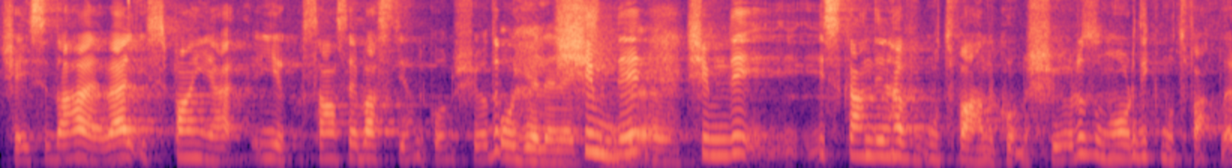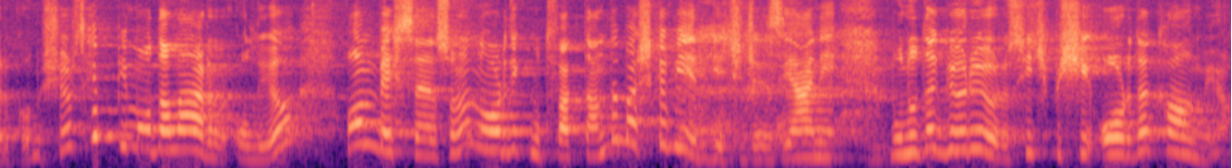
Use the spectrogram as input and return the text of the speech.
şeysi daha evvel İspanya'yı, San Sebastian'ı konuşuyorduk. O gelenek şimdi, şimdi, evet. Şimdi İskandinav mutfağını konuşuyoruz, Nordik mutfakları konuşuyoruz. Hep bir modalar oluyor. 15 sene sonra Nordik mutfaktan da başka bir yere geçeceğiz. Yani bunu da görüyoruz. Hiçbir şey orada kalmıyor.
